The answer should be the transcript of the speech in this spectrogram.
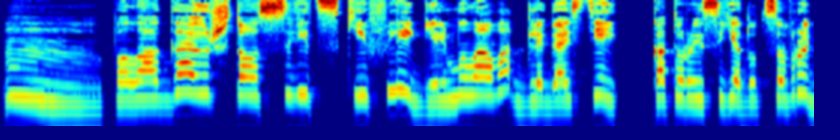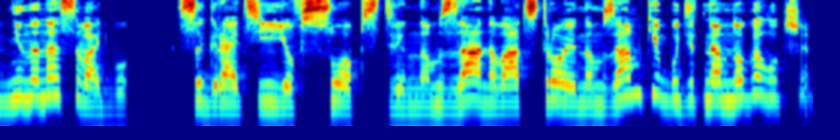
Ммм, полагаю, что свитский флигель маловат для гостей, которые съедутся в Роднино на свадьбу. Сыграть ее в собственном, заново отстроенном замке будет намного лучше.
